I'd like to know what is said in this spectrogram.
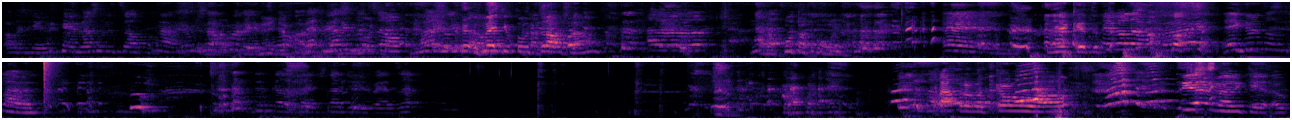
Alles keer. Best wel hetzelfde. Nou, doe hem zelf maar weer. Nee, wel hetzelfde. Best wel Een beetje op een trap staan. Eh, Ga goed afgooien. Hey. Je kunt het. Hey, wacht. Ik doe het als ik klaar ben. Dit kan vijf schijn duren, mensen. Gaat er wat komen af. Doe jij maar een keer ook.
